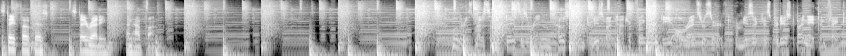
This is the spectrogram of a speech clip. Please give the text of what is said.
stay focused, stay ready, and have fun. Updates is written, hosted, and produced by Patrick Fink, MD, all rights reserved. Our music is produced by Nathan Fink.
